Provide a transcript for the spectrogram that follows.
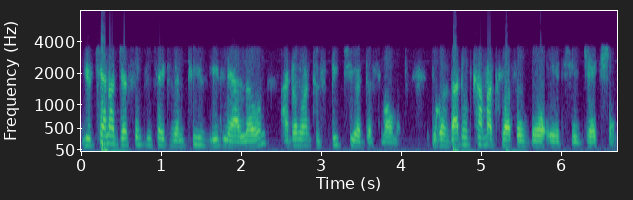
You cannot just simply say to them, please leave me alone. I don't want to speak to you at this moment. Because that would come across as though it's rejection.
